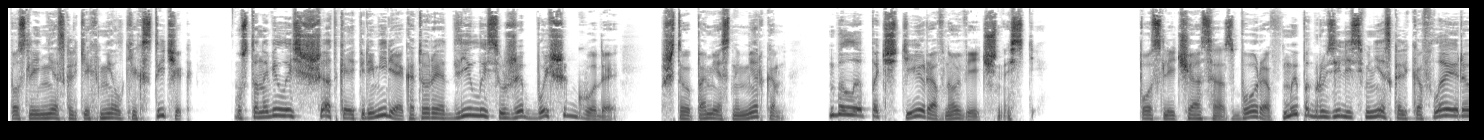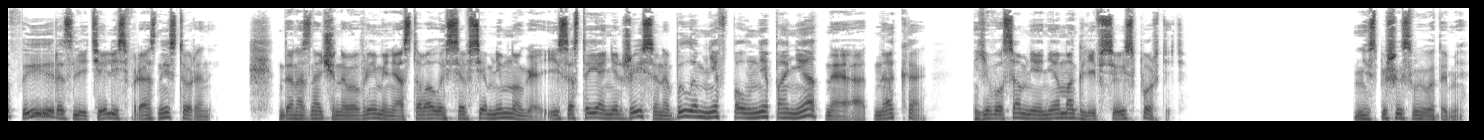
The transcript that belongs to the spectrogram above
После нескольких мелких стычек установилось шаткое перемирие, которое длилось уже больше года, что по местным меркам было почти равно вечности. После часа сборов мы погрузились в несколько флайеров и разлетелись в разные стороны. До назначенного времени оставалось совсем немного, и состояние Джейсона было мне вполне понятное, однако его сомнения могли все испортить. «Не спеши с выводами»,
